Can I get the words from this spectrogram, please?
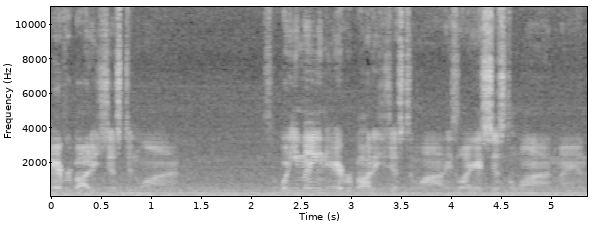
Everybody's just in line." So what do you mean everybody's just in line? He's like, "It's just a line, man."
